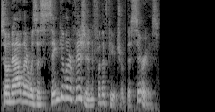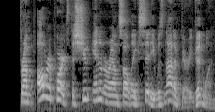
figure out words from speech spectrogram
so now there was a singular vision for the future of the series. From all reports, the shoot in and around Salt Lake City was not a very good one.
